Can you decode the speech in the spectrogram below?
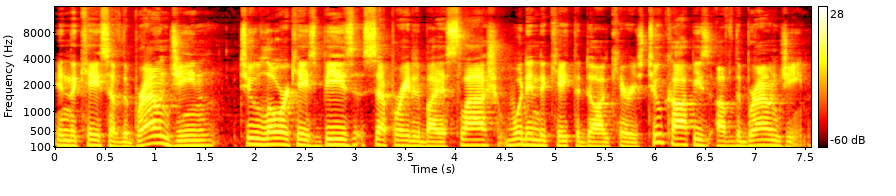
In the case of the brown gene, two lowercase b's separated by a slash would indicate the dog carries two copies of the brown gene,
